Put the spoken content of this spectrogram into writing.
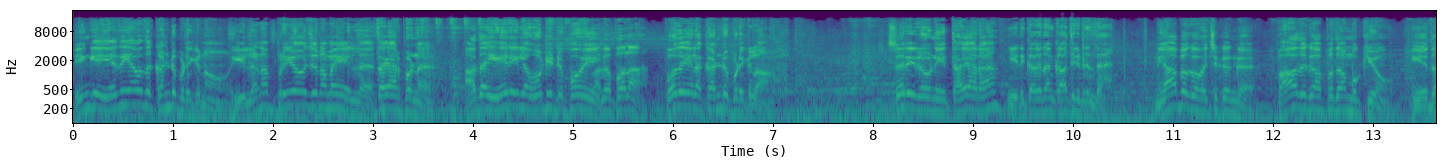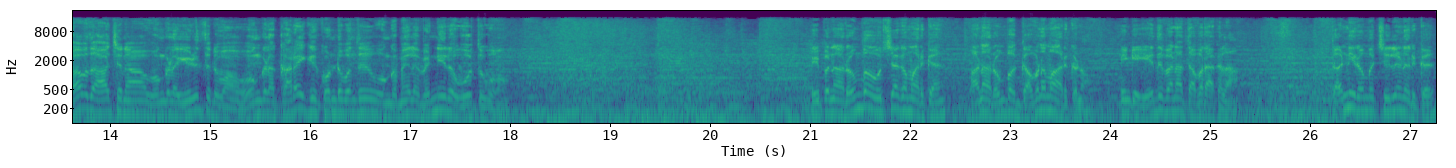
இங்க எதையாவது கண்டுபிடிக்கணும். இல்லனா பிரயோஜனமே இல்ல. தயார் பண்ணு. அத ஏரியில ஓட்டிட்டு போய் அங்க போலாம். புதையல கண்டுபிடிக்கலாம். சரி ரோனி தயாரா? இதுக்காக தான் காத்துக்கிட்டு இருந்தேன். ஞாபகம் வச்சுக்கோங்க. பாதுகாப்பு தான் முக்கியம். ஏதாவது ஆச்சுன்னா உங்களை இழுத்துடுவோம். உங்களை கரைக்கு கொண்டு வந்து உங்க மேல வெந்நீரை ஊத்துவோம். இப்ப நான் ரொம்ப உற்சாகமா இருக்கேன். ஆனா ரொம்ப கவனமா இருக்கணும். இங்க எது வேணா தவறாகலாம். தண்ணி ரொம்ப சில்லுன்னு இருக்கு.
